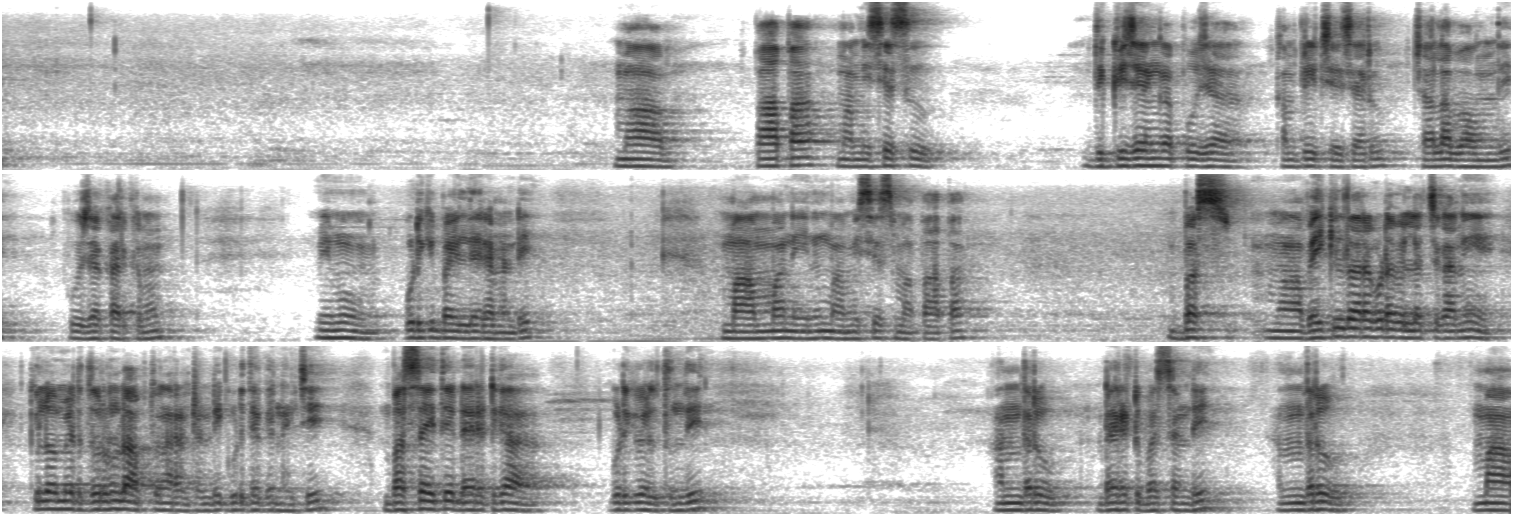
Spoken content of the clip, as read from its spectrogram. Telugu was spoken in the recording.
మా పాప మా మిస్సెస్ దిగ్విజయంగా పూజ కంప్లీట్ చేశారు. చాలా బాగుంది పూజా కార్యక్రమం. మేము గుడికి బయలుదేరామండి. మా అమ్మ నేను మా మిస్సెస్ మా పాప. బస్ మా వెహికల్ ద్వారా కూడా వెళ్ళొచ్చు కానీ కిలోమీటర్ దూరంలో ఆపుతున్నారంటండి గుడి దగ్గర నుంచి. బస్ అయితే డైరెక్ట్గా గుడికి వెళ్తుంది. అందరూ డైరెక్ట్ బస్ అండి. అందరూ మా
